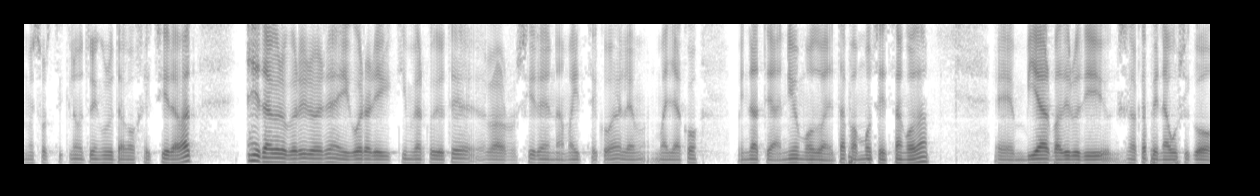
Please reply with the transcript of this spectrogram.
emezortzi kilometro ingurutako jeitxira bat, eta gero berriro ere igorari ekin beharko dute, la Rosiren amaitzeko, eh, mailako bindatea, nio moduan etapa motza izango da, e, bihar badirudi salkapen nagusiko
